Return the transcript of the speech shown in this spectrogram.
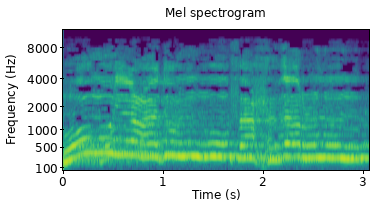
هم العدو فاحذرهم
